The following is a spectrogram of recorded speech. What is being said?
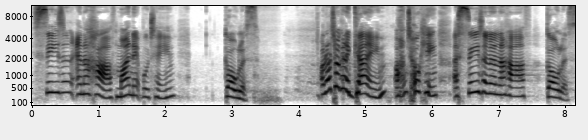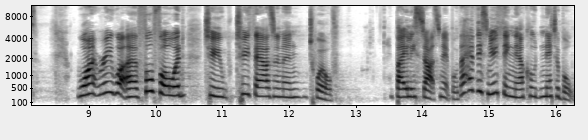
season and a half, my netball team, goalless. I'm not talking a game, I'm talking a season and a half goalless. Uh, full forward to 2012. Bailey starts netball. They have this new thing now called nettable.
